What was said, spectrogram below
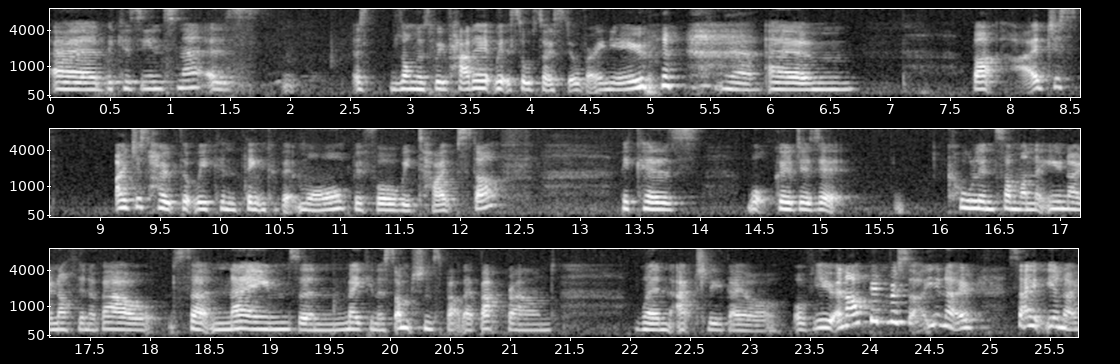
uh, because the internet is. As long as we've had it, it's also still very new. yeah, Um, but I just, I just hope that we can think a bit more before we type stuff, because what good is it calling someone that you know nothing about certain names and making assumptions about their background when actually they are of you? And I've been, you know, say, you know.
